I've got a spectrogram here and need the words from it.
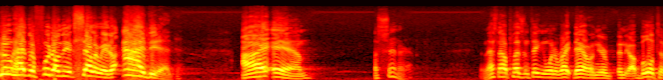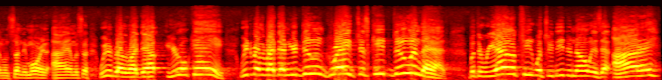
Who had their foot on the accelerator? I did. I am a sinner. And that's not a pleasant thing you want to write down on your, your bulletin on Sunday morning. I am a sinner. We would rather write down, you're okay. We'd rather write down, you're doing great. Just keep doing that. But the reality, what you need to know is that I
